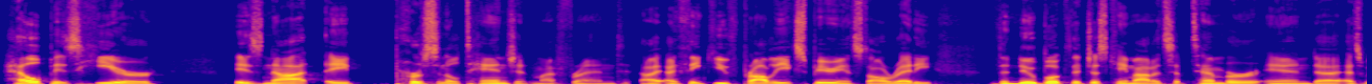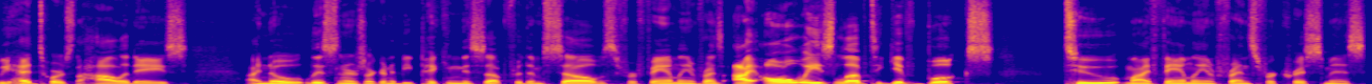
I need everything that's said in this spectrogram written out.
Help is Here, is not a personal tangent, my friend. I, I think you've probably experienced already the new book that just came out in September. And uh, as we head towards the holidays, I know listeners are going to be picking this up for themselves, for family and friends. I always love to give books to my family and friends for Christmas.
